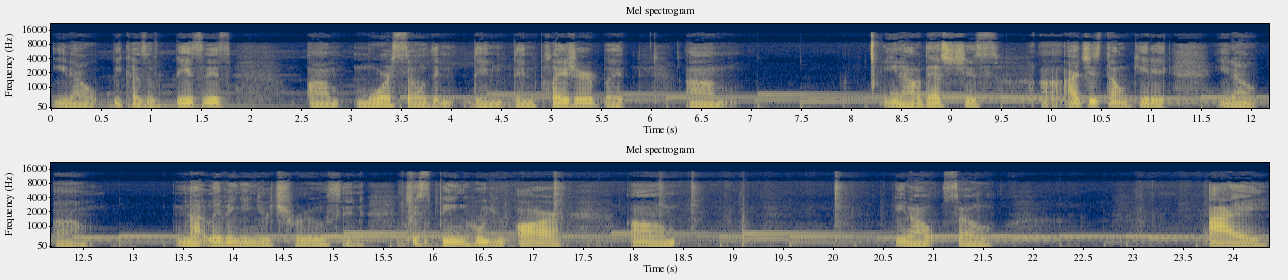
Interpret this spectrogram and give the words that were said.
you know because of business um, more so than than than pleasure but um, you know that's just uh, i just don't get it you know um, not living in your truth and just being who you are. Um, you know, so I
